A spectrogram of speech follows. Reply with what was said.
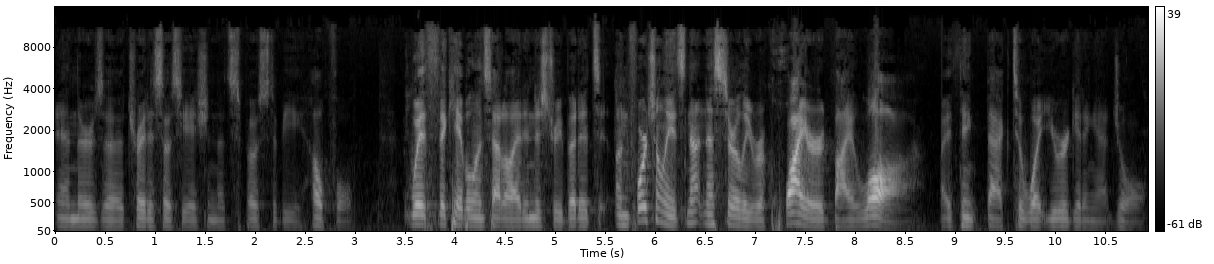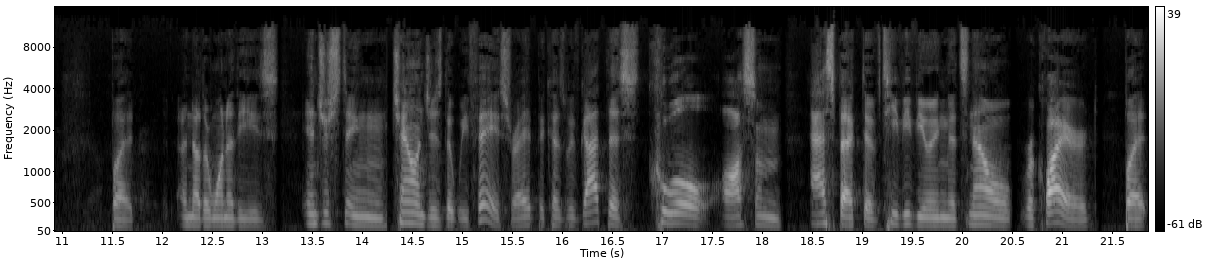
And there's a trade association that's supposed to be helpful with the cable and satellite industry, but it's unfortunately it's not necessarily required by law. I think back to what you were getting at, Joel. But another one of these interesting challenges that we face, right? Because we've got this cool, awesome aspect of TV viewing that's now required, but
